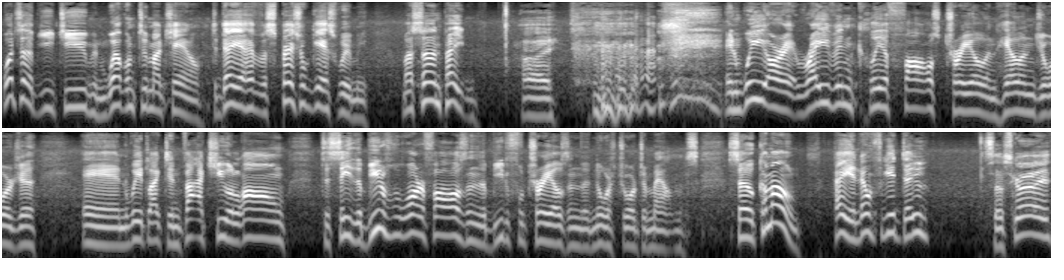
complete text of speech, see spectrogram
What's up YouTube and welcome to my channel. Today I have a special guest with me, my son Peyton. Hi. and we are at Raven Cliff Falls Trail in Helen, Georgia. And we'd like to invite you along to see the beautiful waterfalls and the beautiful trails in the North Georgia mountains. So come on. Hey, and don't forget to subscribe.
